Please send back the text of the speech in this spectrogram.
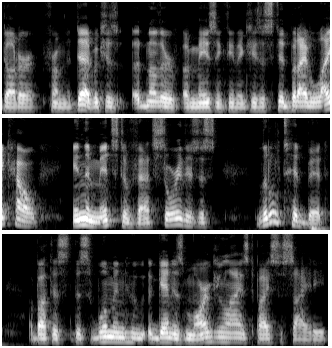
daughter from the dead, which is another amazing thing that Jesus did. But I like how in the midst of that story, there's this little tidbit about this this woman who again is marginalized by society,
